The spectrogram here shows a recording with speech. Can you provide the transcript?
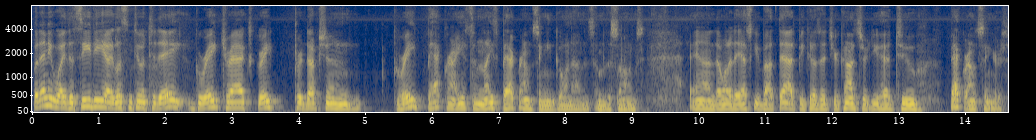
But anyway, the CD I listened to it today. Great tracks, great production, great background. You had some nice background singing going on in some of the songs. And I wanted to ask you about that because at your concert you had two background singers.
